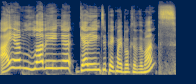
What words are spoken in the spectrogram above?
I am loving getting to pick my books of the months.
